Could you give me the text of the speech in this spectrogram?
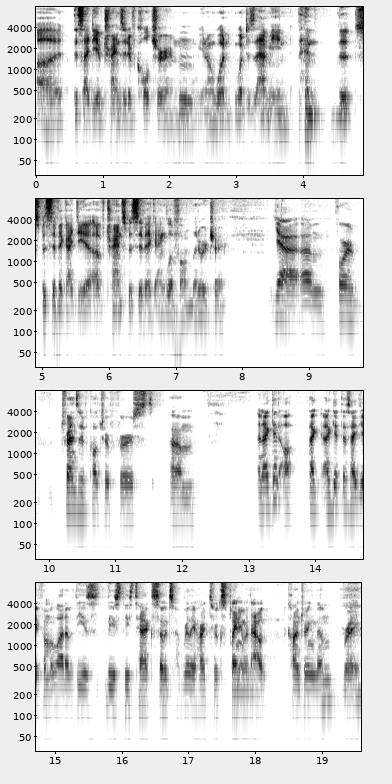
uh, mm-hmm. this idea of transitive culture, and mm. you know what what does that mean, and the specific idea of trans-Pacific Anglophone literature. Yeah, um, for transitive culture first, um, and I get I, I get this idea from a lot of these these these texts, so it's really hard to explain it without conjuring them. Right.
